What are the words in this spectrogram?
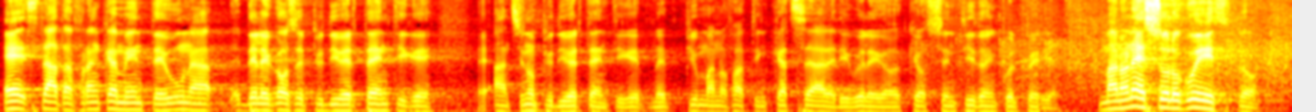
è stata francamente una delle cose più divertenti che, eh, anzi non più divertenti, che eh, più mi hanno fatto incazzare di quelle che ho, che ho sentito in quel periodo. Ma non è solo questo.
